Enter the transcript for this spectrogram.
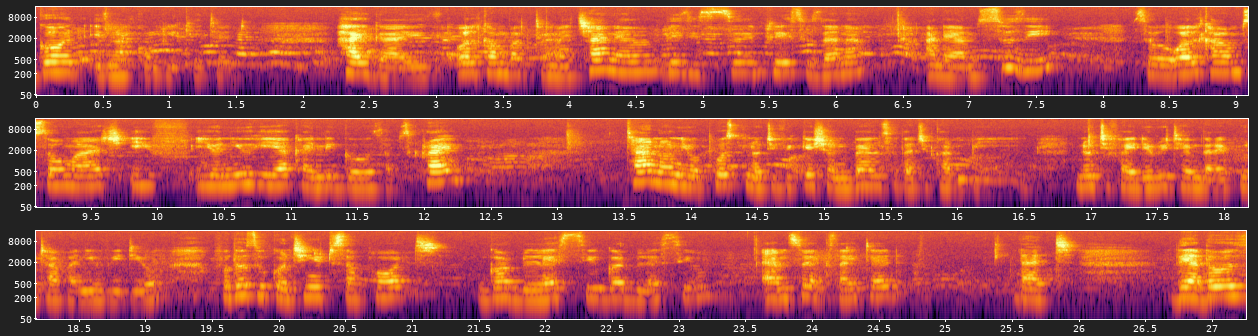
God is not complicated. Hi guys, welcome back to my channel. This is Simply Suzanna and I am Susie. So welcome so much. If you're new here, kindly go subscribe. Turn on your post notification bell so that you can be notified every time that I put up a new video. For those who continue to support, God bless you, God bless you. I am so excited that there are those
